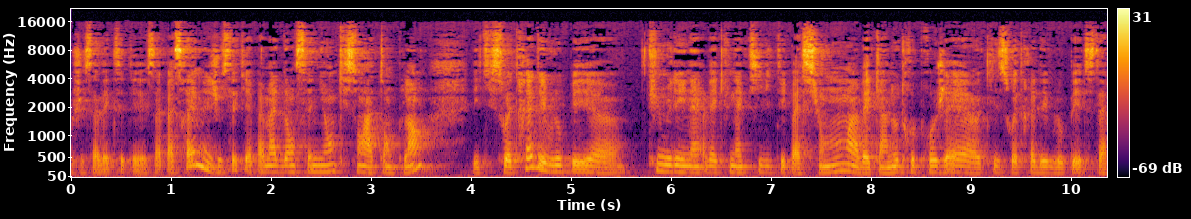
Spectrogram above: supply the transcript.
je savais que ça passerait. Mais je sais qu'il y a pas mal d'enseignants qui sont à temps plein et qui souhaiteraient développer cumuler avec une activité passion, avec un autre projet euh, qu'ils souhaiteraient développer, etc.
